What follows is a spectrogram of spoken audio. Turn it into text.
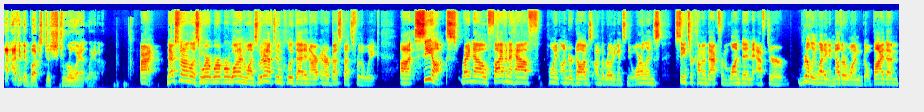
I, I think the Bucks destroy Atlanta. All right. Next one on the list. We're, we're, we're one and one, so we don't have to include that in our in our best bets for the week. Uh, Seahawks right now five and a half point underdogs on the road against New Orleans. Saints are coming back from London after really letting another one go by them.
